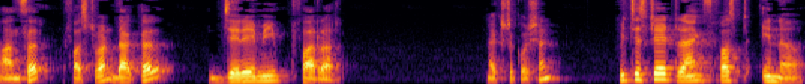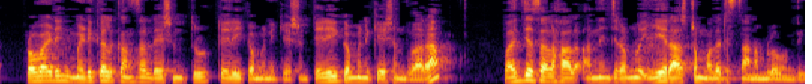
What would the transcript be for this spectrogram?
Answer first one doctor Jeremy Farrar next question which state ranks first in providing medical consultation through telecommunication telecommunication ద్వారా వైద్య సలహాలు అందించడంలో ఏ రాష్ట్రం మొదటి స్థానంలో ఉంది?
